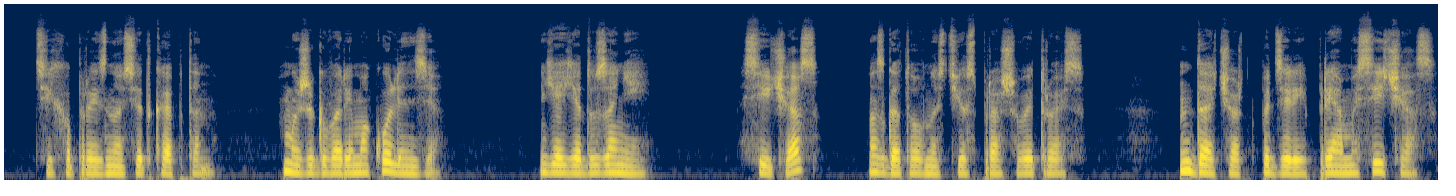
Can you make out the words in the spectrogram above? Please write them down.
— тихо произносит Кэптон. «Мы же говорим о Коллинзе. Я еду за ней». «Сейчас?» — с готовностью спрашивает Ройс. «Да, чёрт подери, прямо сейчас».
